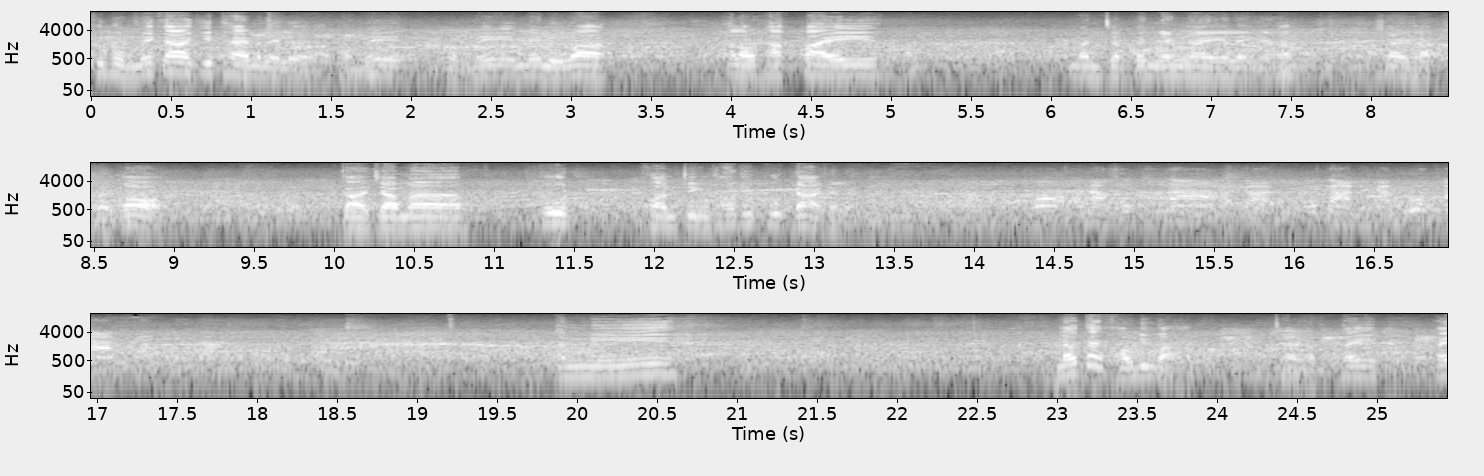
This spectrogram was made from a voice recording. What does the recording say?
คือผมไม่กล้าคิดแทนอะไรเลยอะผมไม่ผมไม่ไม่รู้ว่า ถ้าเราทักไป มันจะเป็นยังไงอะไรอย่างเงี้ยครับ ใช่ครับ แต่ก็กาจะมาพูดความจริงเท่าที่พูดได้นั่นแหละครับก็อนาคตข้างหน้าอากาศโอกาสในการร่วมงานกันได้อันนี้ แล้วแต่เขาดีกว่าครับ ใช่ครับให้ให้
